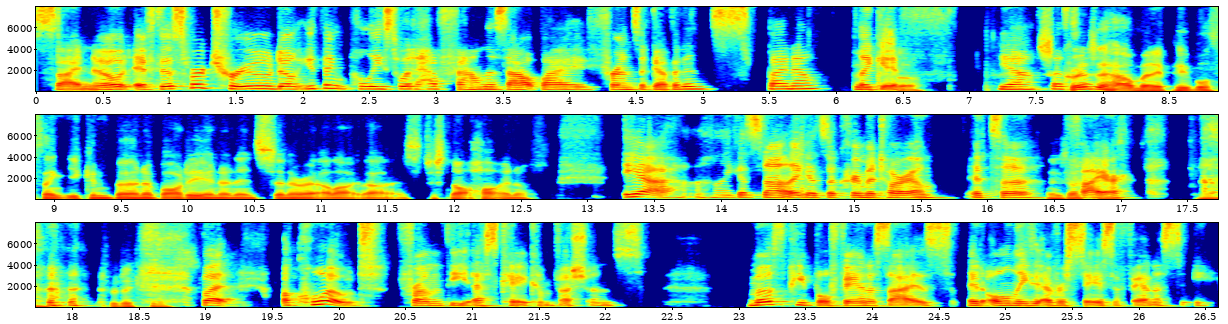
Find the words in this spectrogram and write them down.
Side note if this were true, don't you think police would have found this out by forensic evidence by now? Like, if, yeah, It's that's crazy how many people think you can burn a body in an incinerator like that. It's just not hot enough. yeah, like it's not like it's a crematorium, it's a Exactly. fire. Yeah, it's ridiculous. But a quote from the SK Confessions Most people fantasize, it only ever stays a fantasy.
